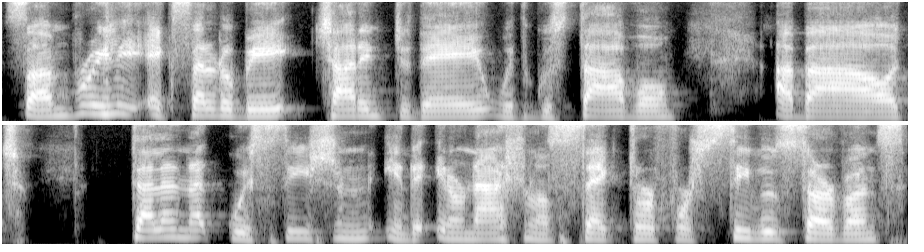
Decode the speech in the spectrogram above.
So I'm really excited to be chatting today with Gustavo about talent acquisition in the international sector for civil servants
